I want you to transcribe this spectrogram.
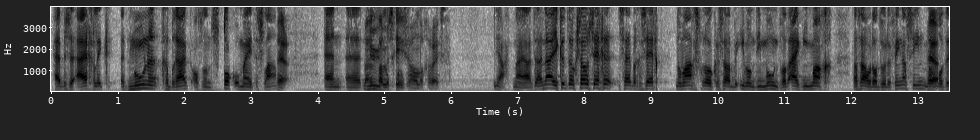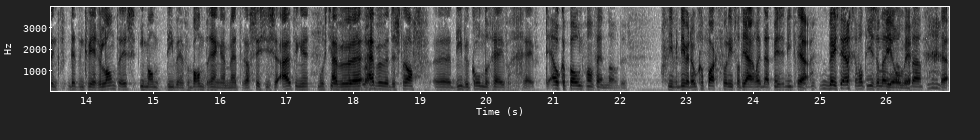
hebben ze eigenlijk het moenen gebruikt als een stok om mee te slaan. Ja. En eh, Maar dat nu... is dan misschien niet zo handig geweest. Ja, nou ja, nou, je kunt het ook zo zeggen. Ze hebben gezegd, normaal gesproken zouden we iemand die moont, wat eigenlijk niet mag, dan zouden we dat door de vingers zien. Maar Ja. omdat dit- een querulant is, iemand die we in verband brengen met racistische uitingen, hebben we, hebben we de straf eh, die we konden geven gegeven. De Elke Poon van Venlo dus. Die, die werd ook gepakt voor iets wat hij eigenlijk net tenminste niet Ja. het meest erge wat hij in zijn leven had gedaan. Ja.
